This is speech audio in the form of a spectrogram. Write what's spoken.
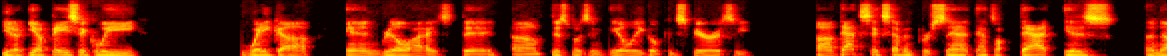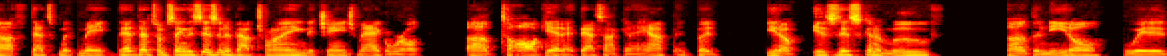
you know you know basically wake up and realize that um, this was an illegal conspiracy. Uh, that's six, seven percent. That's all, that is enough. That's what make that, that's what I'm saying. This isn't about trying to change MAGA world uh, to all get it. That's not going to happen. But you know, is this going to move uh, the needle with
